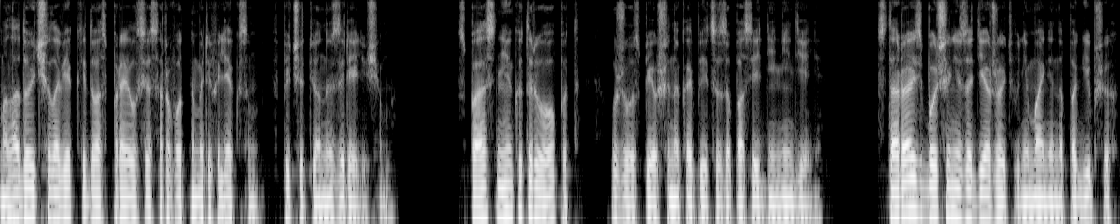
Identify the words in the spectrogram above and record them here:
Молодой человек едва справился с рвотным рефлексом, впечатленный зрелищем. Спас некоторый опыт, уже успевший накопиться за последние недели. Стараясь больше не задерживать внимание на погибших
